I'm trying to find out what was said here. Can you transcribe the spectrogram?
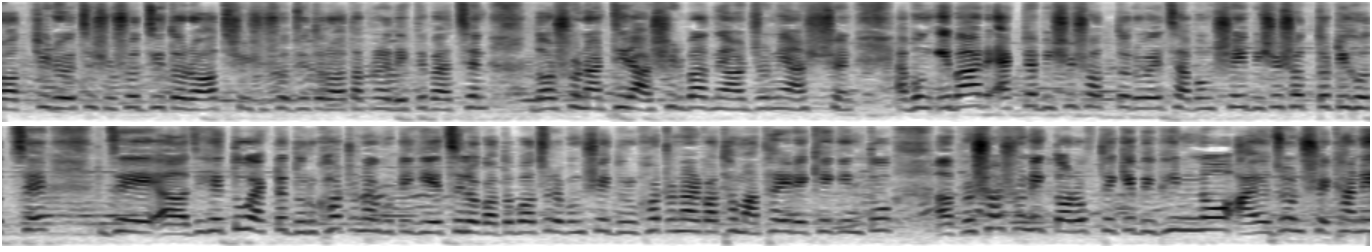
রথটি রয়েছে, সুসজ্জিত রথ, সেই সুসজ্জিত রথ আপনারা দেখতে পাচ্ছেন। দর্শনার্থীরা আশীর্বাদ নেওয়ার জন্য আসছেন এবং এবার একটা বিশেষত্ব রয়েছে এবং সেই বিশেষত্বটি হচ্ছে যে যেহেতু একটা দুর্ঘটনা ঘটে গিয়েছিল গত বছর এবং সেই দুর্ঘটনার কথা মাথায় রেখে কিন্তু প্রশাসনিক তরফ থেকে বিভিন্ন আয়োজন সেখানে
